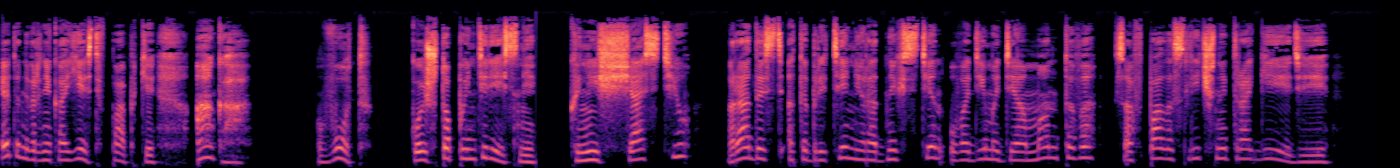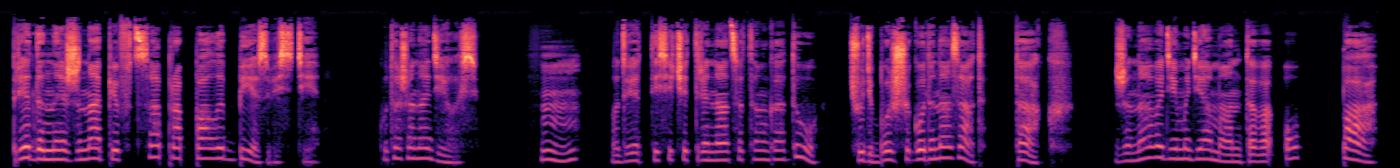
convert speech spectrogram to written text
Это наверняка есть в папке. Ага. Вот, кое-что поинтереснее. К несчастью, радость от обретения родных стен у Вадима Диамантова совпала с личной трагедией. Преданная жена певца пропала без вести. Куда же она делась? Хм, в 2013 году, чуть больше года назад. Так, жена Вадима Диамантова. Опа,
